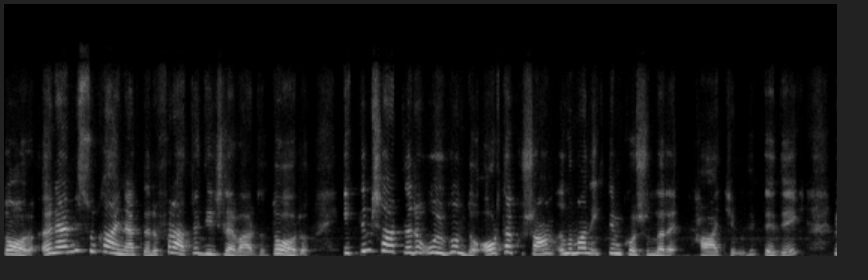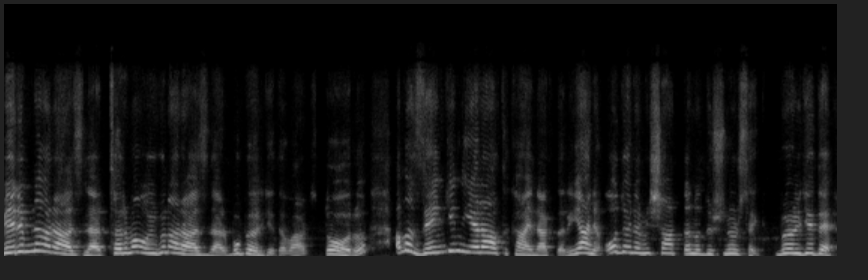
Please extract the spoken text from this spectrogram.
Doğru. Önemli su kaynakları Fırat ve Dicle vardı. Doğru. İklim şartları uygundu. Orta kuşağın ılıman iklim koşulları hakimdi dedik. Verimli araziler, tarıma uygun araziler bu bölgede vardı. Doğru. Ama zengin yeraltı kaynakları yani o dönemin şartlarını düşünürsek bölgede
